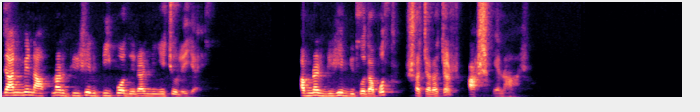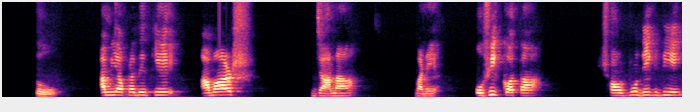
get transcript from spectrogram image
জানবেন আপনার গৃহের বিপদ এরা নিয়ে চলে যায়। আপনার গৃহে বিপদ আপদ সচরাচর আসবে না। তো আমি আপনাদেরকে আমার জানা মানে অভিজ্ঞতা সর্বদিক দিয়েই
